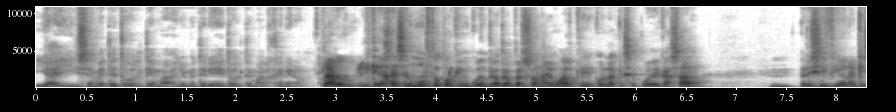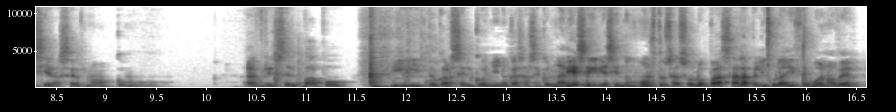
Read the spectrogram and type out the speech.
Y ahí se mete todo el tema, yo metería ahí todo el tema del género. Claro, y que deja de ser un monstruo porque encuentra otra persona igual que con la que se puede casar. Mm. Pero ¿y si Fiona quisiera ser, ¿no? Como abrirse el papo y tocarse el coño y no casarse con nadie, seguiría siendo un monstruo. O sea, solo pasa, la película dice, bueno, a ver,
